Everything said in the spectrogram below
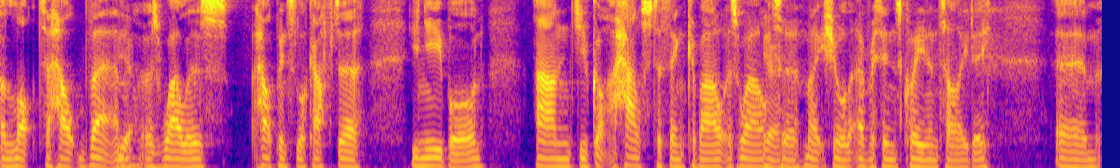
a lot to help them Yeah. as well as helping to look after your newborn. And you've got a house to think about as well Yeah. to make sure that everything's clean and tidy. Um,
